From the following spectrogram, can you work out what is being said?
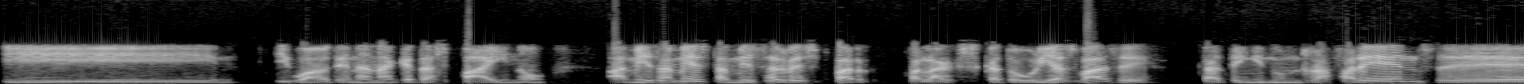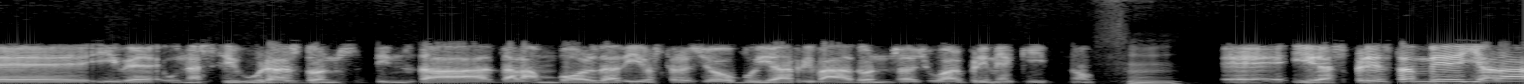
i, i bueno, tenen aquest espai. No? A més a més, també serveix per, per les categories base, que tinguin uns referents eh, i bé, unes figures doncs, dins de, de l'embol de dir, ostres, jo vull arribar doncs, a jugar al primer equip. No? Mm. Eh, I després també hi ha la,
